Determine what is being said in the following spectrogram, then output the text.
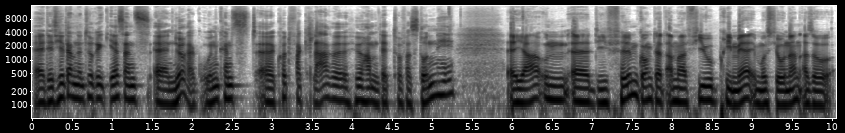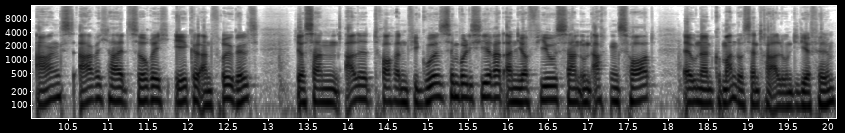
Äh, det hier natürlich erst ans äh, Nürnberg und kannst äh, kurz verklaren, wie haben das zu verstanden he? Äh, ja, und äh, die Film gongt hat einmal vier Primäremotionen, also Angst, Arigkeit, Zurich, Ekel an Frögels ja san alle troch en Figur symbolisiert an jo few san und achtens Hort äh, und an Kommandozentrale und die dir Film.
